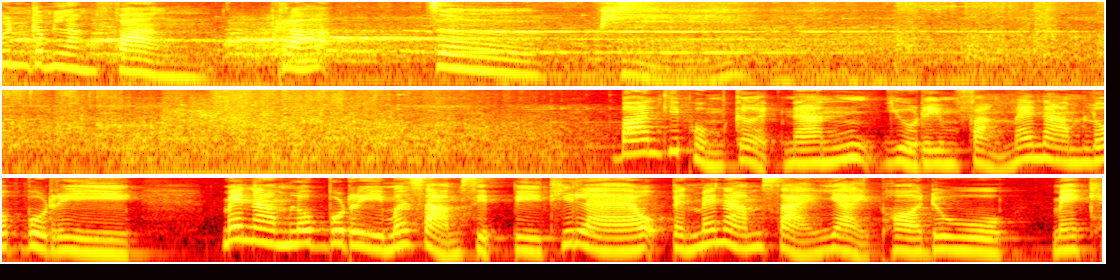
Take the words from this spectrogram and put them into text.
คุณกำลังฟัง พระเจอผี บ้านที่ผมเกิดนั้นอยู่ริมฝั่งแม่น้ำลบบุรี แม่น้ำลบบุรีเมื่อ 30 ปีที่แล้ว เป็นแม่น้ำสายใหญ่พอดู ไม่แค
